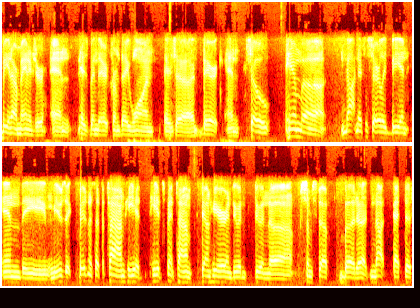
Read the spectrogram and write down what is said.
being our manager and has been there from day one is uh derek and so him uh, not necessarily being in the music business at the time. He had he had spent time down here and doing doing uh, some stuff, but uh, not at this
